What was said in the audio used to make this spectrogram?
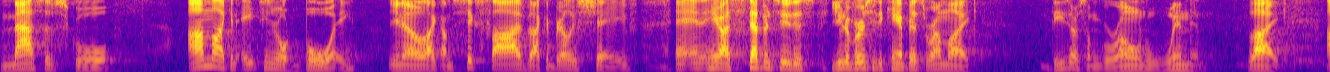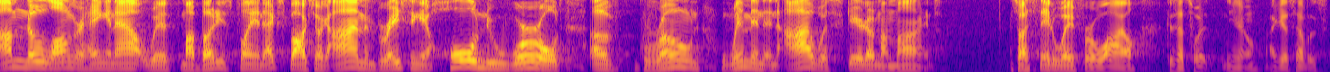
massive school. I'm like an 18 year old boy, you know, like I'm 6'5, but I can barely shave. And, and here I step into this university campus where I'm like, these are some grown women. Like, I'm no longer hanging out with my buddies playing Xbox. Like, I'm embracing a whole new world of grown women, and I was scared out of my mind. So I stayed away for a while because that's what, you know, I guess that was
